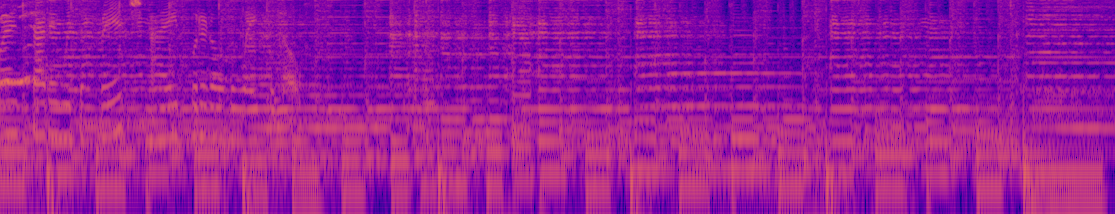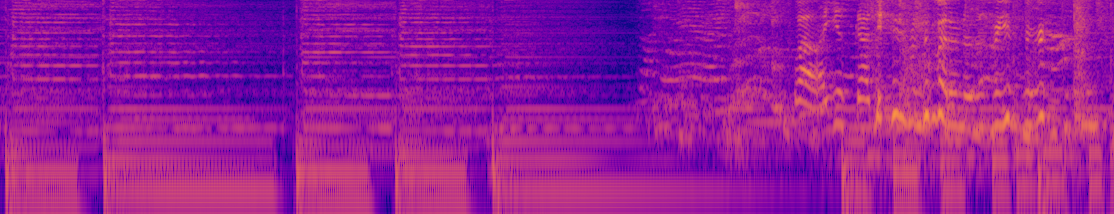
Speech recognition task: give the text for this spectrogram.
Before I started with the fridge, I put it all the way to low. Wow, I just got this from the bottom of the freezer.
